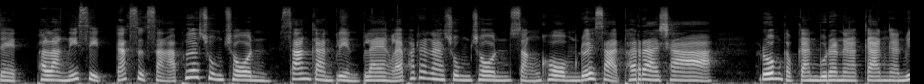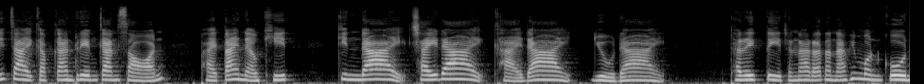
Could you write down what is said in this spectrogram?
67 พลังนิสิตนักศึกษาเพื่อชุมชน สร้างการเปลี่ยนแปลงและพัฒนาชุมชน สังคม ด้วยศาสตร์พระราชา ร่วมกับการบูรณาการงานวิจัยกับการเรียนการสอน ภายใต้แนวคิด กินได้ ใช้ได้ ขายได้ อยู่ได้ธริตีธนรัตนพิมลกุล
